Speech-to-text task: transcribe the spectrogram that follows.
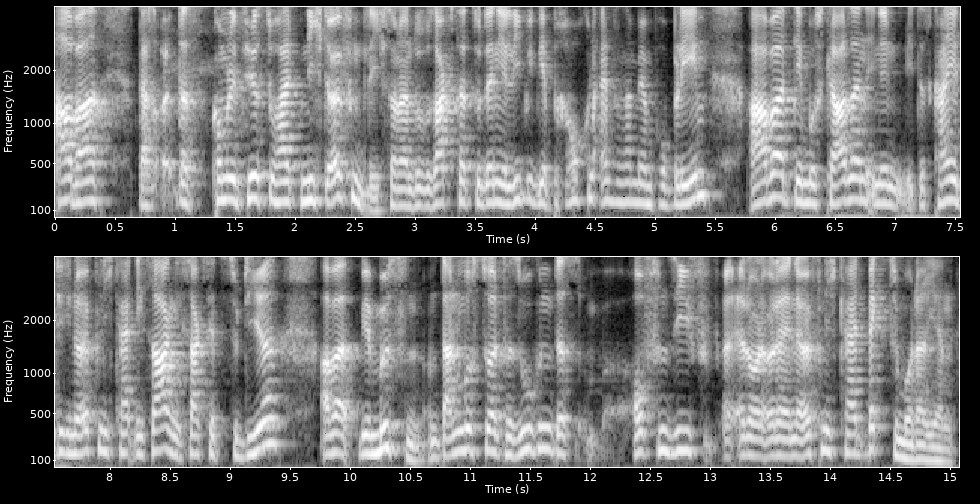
Aber das, das kommunizierst du halt nicht öffentlich, sondern du sagst halt zu Daniel Levy, wir brauchen eins, dann haben wir ein Problem. Aber dem muss klar sein, in den, das kann ich natürlich in der Öffentlichkeit nicht sagen. Ich sag's jetzt zu dir, aber wir müssen. Und dann musst du halt versuchen, das offensiv äh, oder in der Öffentlichkeit wegzumoderieren.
